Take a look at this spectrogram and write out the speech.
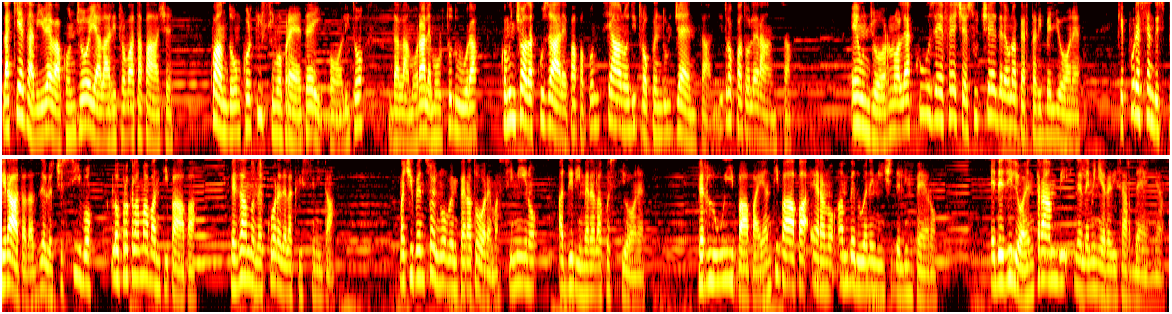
La Chiesa viveva con gioia la ritrovata pace, quando un coltissimo prete, Ippolito, dalla morale molto dura, cominciò ad accusare Papa Ponziano di troppa indulgenza, di troppa tolleranza. E un giorno alle accuse fece succedere un'aperta ribellione, che pur essendo ispirata da zelo eccessivo, lo proclamava antipapa, pesando nel cuore della cristianità. Ma ci pensò il nuovo imperatore Massimino a dirimere la questione. Per lui papa e antipapa erano ambedue nemici dell'impero, ed esiliò entrambi nelle miniere di Sardegna.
